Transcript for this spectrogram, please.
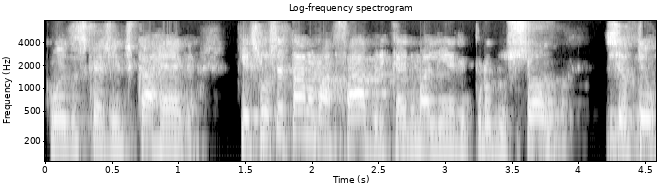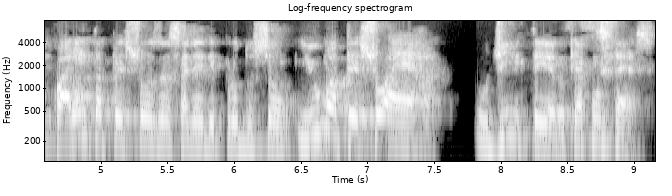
coisas que a gente carrega. Porque se você está numa fábrica e numa linha de produção, se eu tenho 40 pessoas nessa linha de produção e uma pessoa erra o dia inteiro, o que acontece?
